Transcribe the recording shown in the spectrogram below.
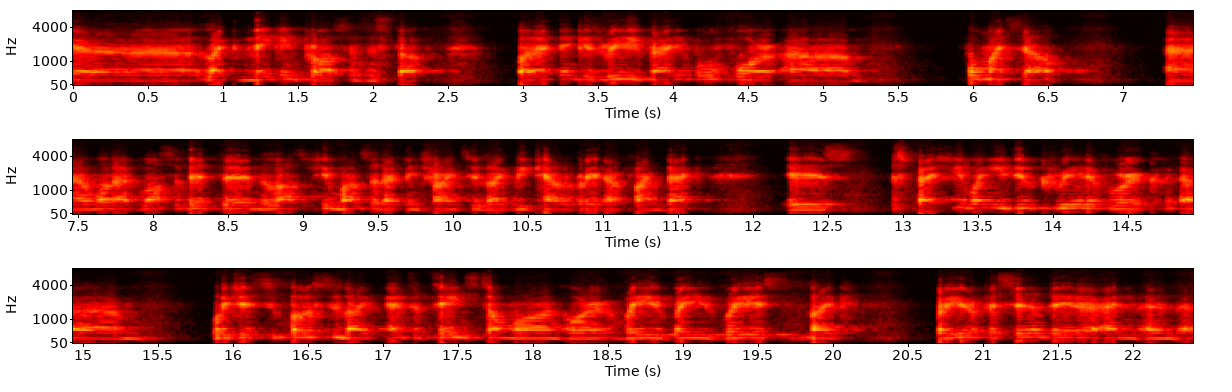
uh, like making process and stuff, what I think is really valuable for um, for myself, and what I've lost a bit in the last few months that I've been trying to like recalibrate and find back, is especially when you do creative work, um, which is supposed to like entertain someone or where you where you where you like where you're a facilitator and and uh,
